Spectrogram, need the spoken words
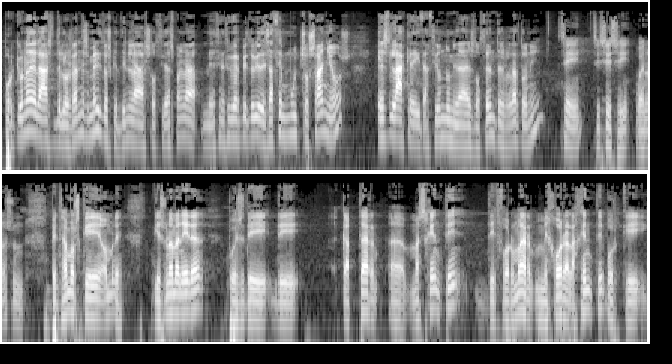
porque uno de, las, de los grandes méritos que tiene la Sociedad Española de Medicina de desde hace muchos años es la acreditación de unidades docentes, ¿verdad, Tony? Sí, sí, sí, sí. Bueno, es un... pensamos que, hombre, que es una manera, pues, de, de captar uh, más gente, de formar mejor a la gente, porque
